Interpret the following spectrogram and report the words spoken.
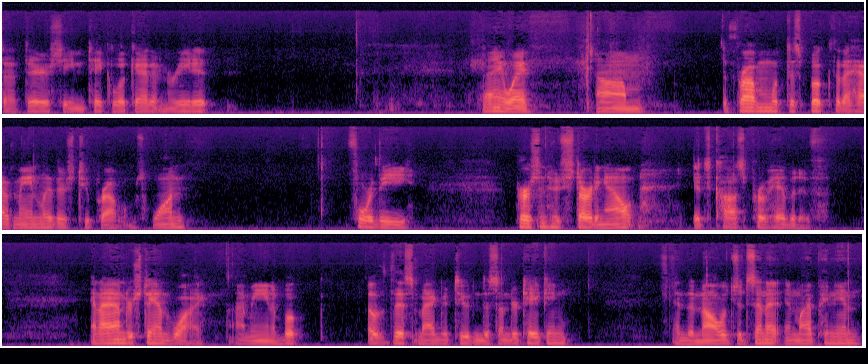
that there so you can take a look at it and read it. Anyway, um, the problem with this book that I have mainly, there's two problems. One, for the person who's starting out, it's cost prohibitive. And I understand why. I mean, a book of this magnitude and this undertaking and the knowledge that's in it, in my opinion,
